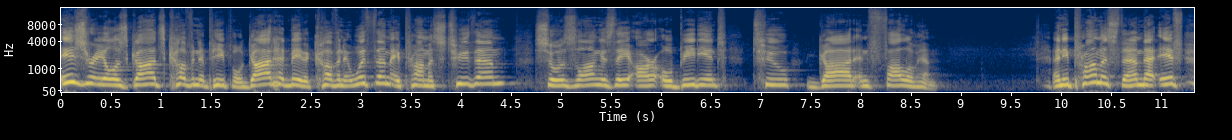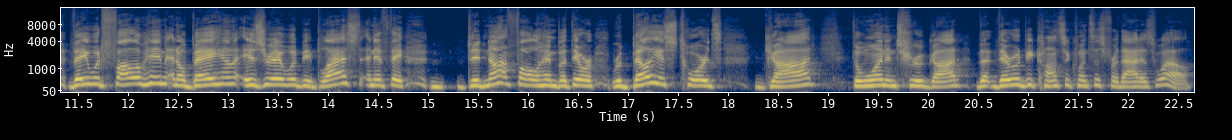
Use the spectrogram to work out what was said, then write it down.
Israel is God's covenant people. God had made a covenant with them, a promise to them. So, as long as they are obedient to God and follow Him. And he promised them that if they would follow him and obey him, Israel would be blessed. And if they did not follow him, but they were rebellious towards God, the one and true God, that there would be consequences for that as well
